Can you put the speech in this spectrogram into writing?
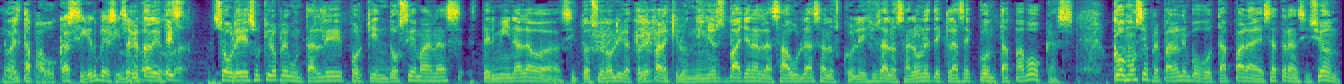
No, el tapabocas sirve, sin Secretario, sobre eso quiero preguntarle, porque en dos semanas termina la situación obligatoria para que los niños vayan a las aulas, a los colegios, a los salones de clase con tapabocas. ¿Cómo se preparan en Bogotá para esa transición?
